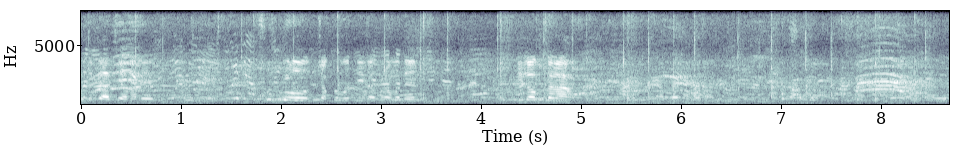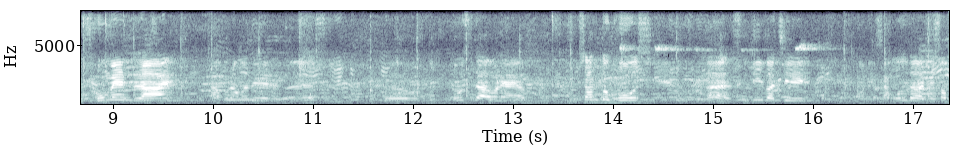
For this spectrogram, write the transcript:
ওদিকে আছে আমাদের চক্রবর্তী তারপর আমাদের তিলকদা সোমেন রায়, তারপর আমাদের ঘোষদা মানে সুশান্ত ঘোষ হ্যাঁ সুদীপ আছে মানে শ্যামলদা আছে, সব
